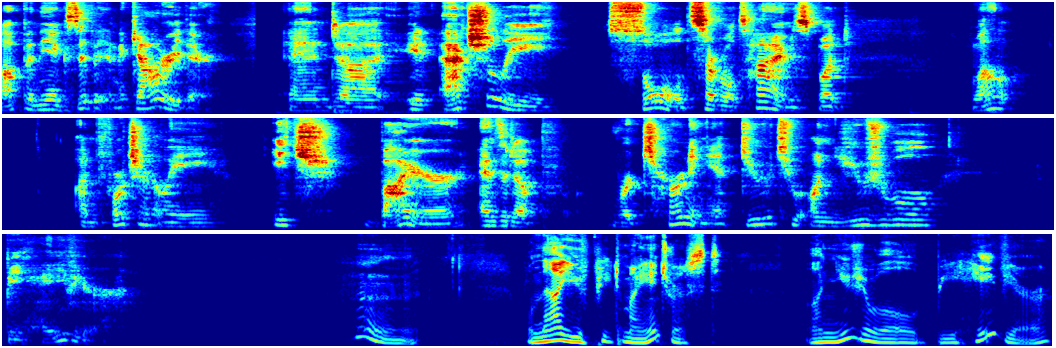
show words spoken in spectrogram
up in the exhibit in a gallery there. And uh, it actually sold several times, but, well, unfortunately, each buyer ended up returning it due to unusual behavior. Hmm. Well, now you've piqued my interest. Unusual behavior?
